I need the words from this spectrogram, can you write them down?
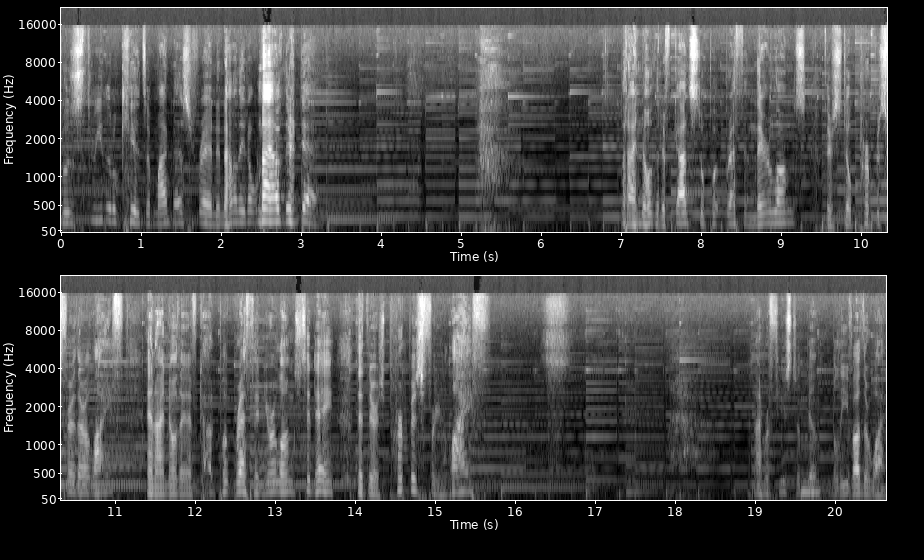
those three little kids of my best friend and how they don't have their dad. But I know that if God still put breath in their lungs, there's still purpose for their life. And I know that if God put breath in your lungs today, that there's purpose for your life. And I refuse to be- believe otherwise.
